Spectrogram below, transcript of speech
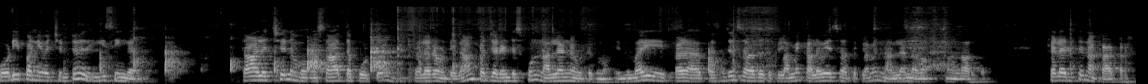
பொடி பண்ணி வச்சுட்டு அது ஈஸிங்க தாளித்து நம்ம சாதத்தை போட்டு கிளற வேண்டியதான் கொஞ்சம் ரெண்டு ஸ்பூன் நல்லெண்ணெய் விட்டுக்கணும். இந்த மாதிரி க பசஞ்ச சாதத்துக்கு எல்லாமே கலவை சாதத்துக்கு எல்லாமே நல்லெண்ணெய் தான். நல்லாயிருக்கும். கிளறிட்டு நான் காட்டுறேன்.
